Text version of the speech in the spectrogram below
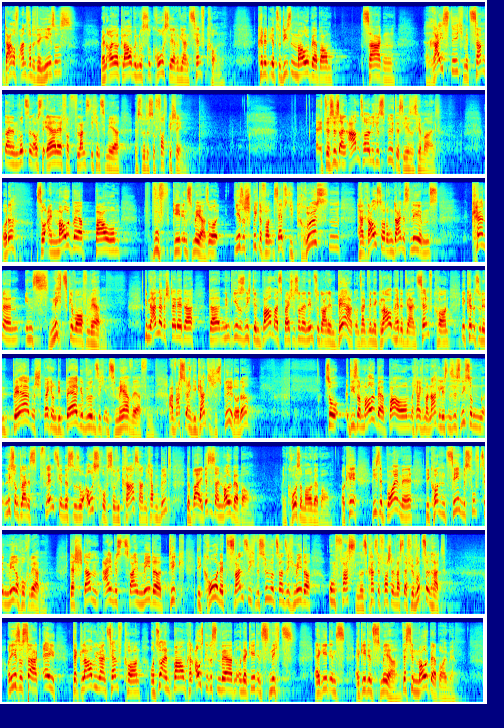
Und darauf antwortete Jesus, wenn euer Glaube nur so groß wäre wie ein Senfkorn, könntet ihr zu diesem Maulbeerbaum sagen, reiß dich mitsamt deinen Wurzeln aus der Erde, verpflanz dich ins Meer, es würde sofort geschehen. Das ist ein abenteuerliches Bild, das Jesus hier malt, oder? So ein Maulbeerbaum wuff, geht ins Meer. So, Jesus spricht davon, selbst die größten Herausforderungen deines Lebens können ins Nichts geworfen werden gibt eine andere Stelle, da, da nimmt Jesus nicht den Baum als Beispiel, sondern er nimmt sogar den Berg und sagt, wenn ihr Glauben hättet wie ein Senfkorn, ihr könntet zu den Bergen sprechen und die Berge würden sich ins Meer werfen. Aber was für ein gigantisches Bild, oder? So, dieser Maulbeerbaum, ich habe ich mal nachgelesen, das ist nicht so, ein, nicht so ein kleines Pflänzchen, das du so ausrufst, so wie Grashalm. Ich habe ein Bild dabei, das ist ein Maulbeerbaum. Ein großer Maulbeerbaum. Okay, diese Bäume, die konnten 10 bis 15 Meter hoch werden der Stamm ein bis zwei Meter dick, die Krone 20 bis 25 Meter umfassen. Das kannst du dir vorstellen, was der für Wurzeln hat. Und Jesus sagt, ey, der Glaube wie ein Senfkorn und so ein Baum kann ausgerissen werden und er geht ins Nichts. Er geht ins, er geht ins Meer. Das sind Maulbeerbäume.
